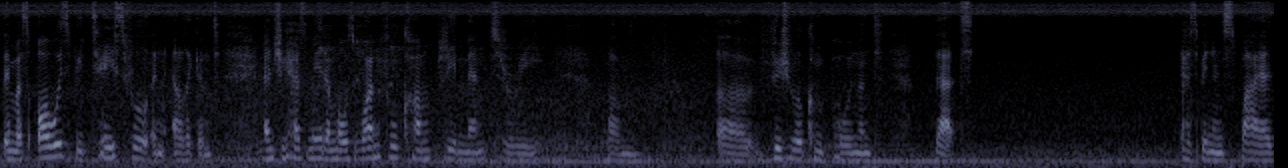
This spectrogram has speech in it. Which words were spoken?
They must always be tasteful and elegant. And she has made a most wonderful complementary um, uh, visual component that has been inspired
